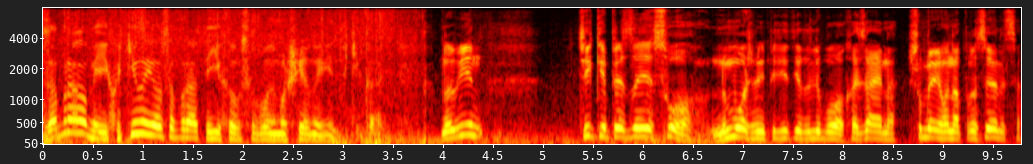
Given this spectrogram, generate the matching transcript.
Забрав, ми і хотіли його забрати, їхав з собою машиною, він втікає. Ну він тільки признає свого. Не може він підійти до любого хазяїна, що ми його напросилися.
